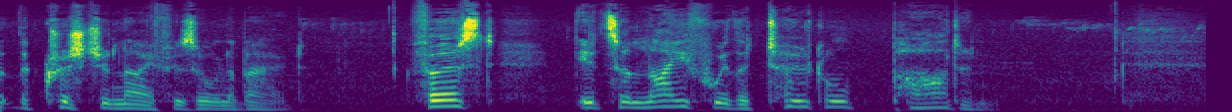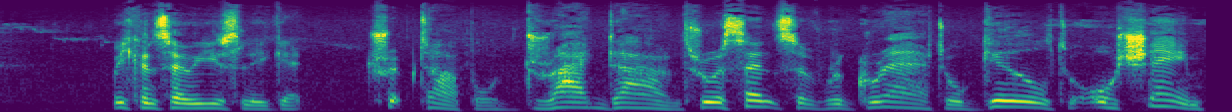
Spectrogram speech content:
that the Christian life is all about. First, it's a life with a total pardon. We can so easily get tripped up or dragged down through a sense of regret or guilt or shame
